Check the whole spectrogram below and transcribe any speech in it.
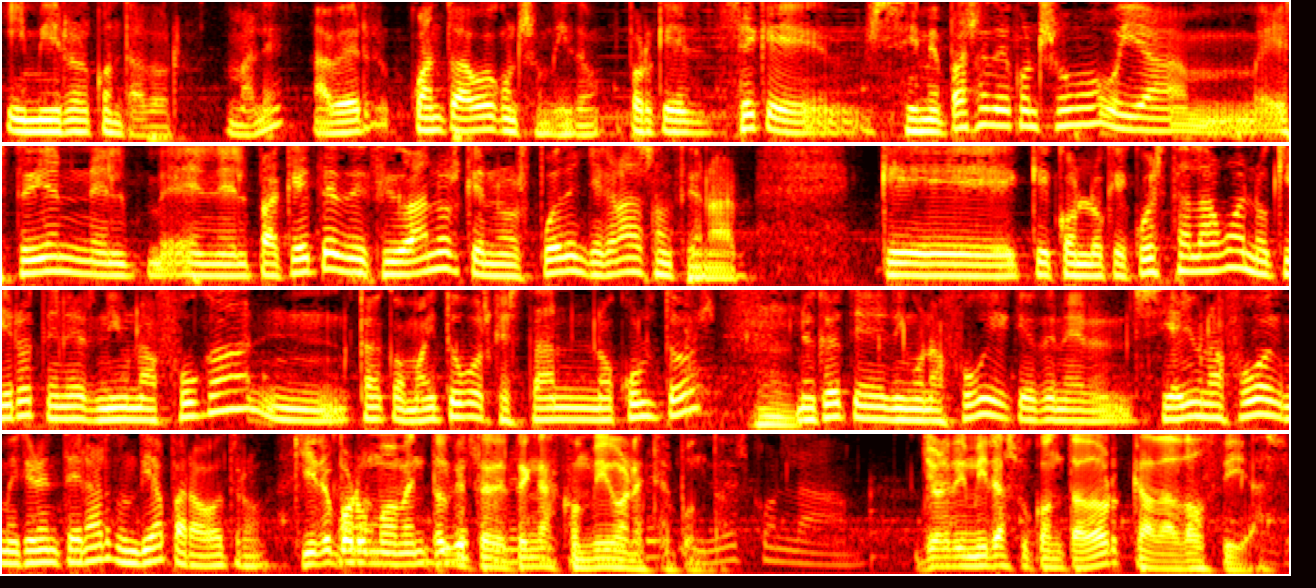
y miro el contador, ¿vale? A ver cuánto agua he consumido. Porque sé que si me paso de consumo voy a estoy en el, en el paquete de ciudadanos que nos pueden llegar a sancionar. Que, que con lo que cuesta el agua no quiero tener ni una fuga, mm, como hay tubos que están ocultos, no quiero tener ninguna fuga y quiero tener, si hay una fuga me quiero enterar de un día para otro. Quiero por un momento que te detengas conmigo en este punto. Jordi mira su contador cada dos días.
